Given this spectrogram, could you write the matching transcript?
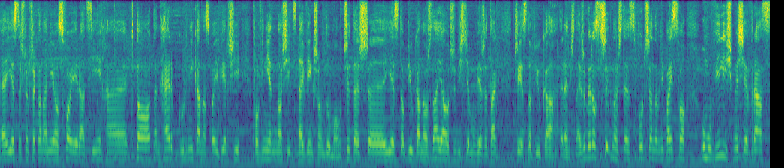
e, jesteśmy przekonani o swojej racji, e, kto ten herb górnika na swojej piersi powinien nosić z największą dumą. Czy też e, jest to piłka nożna? Ja oczywiście mówię, że tak, czy jest to piłka ręczna. I żeby rozstrzygnąć ten spór, szanowni państwo, umówiliśmy się wraz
